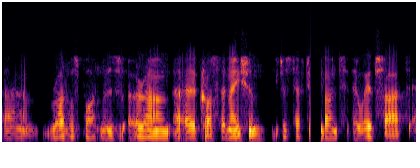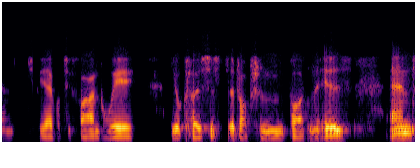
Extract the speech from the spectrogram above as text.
um, right horse partners around uh, across the nation. You just have to go onto their website and be able to find where your closest adoption partner is and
